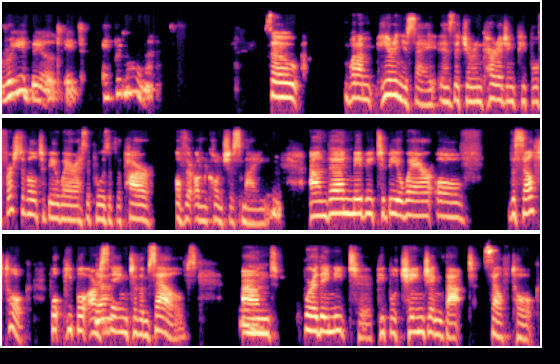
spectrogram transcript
rebuild it every moment. So what I'm hearing you say is that you're encouraging people, first of all, to be aware, I suppose, of the power of their unconscious mind. Mm-hmm. And then maybe to be aware of the self talk, what people are yeah. saying to themselves, mm-hmm. and where they need to, people changing that self talk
